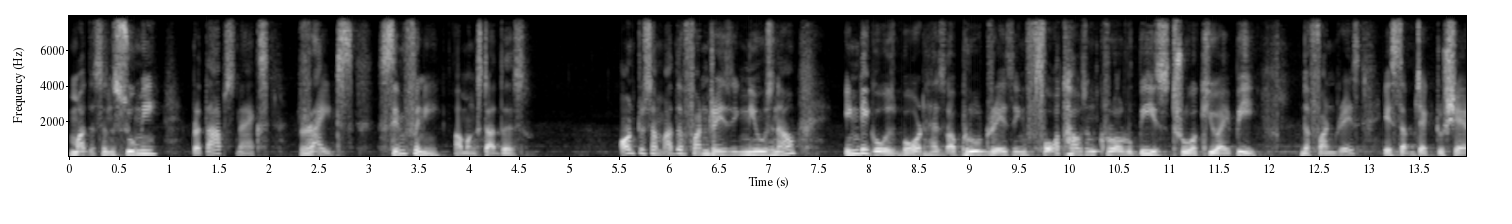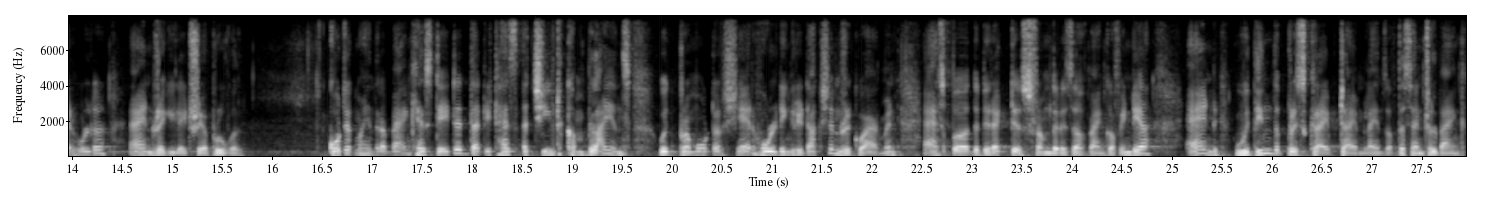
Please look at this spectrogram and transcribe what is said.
Motherson Sumi, Pratap Snacks, RITES, Symphony, amongst others. On to some other fundraising news now. Indigo's board has approved raising 4,000 crore rupees through a QIP. The fundraise is subject to shareholder and regulatory approval. Kotak Mahindra Bank has stated that it has achieved compliance with promoter shareholding reduction requirement as per the directives from the Reserve Bank of India and within the prescribed timelines of the central bank.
